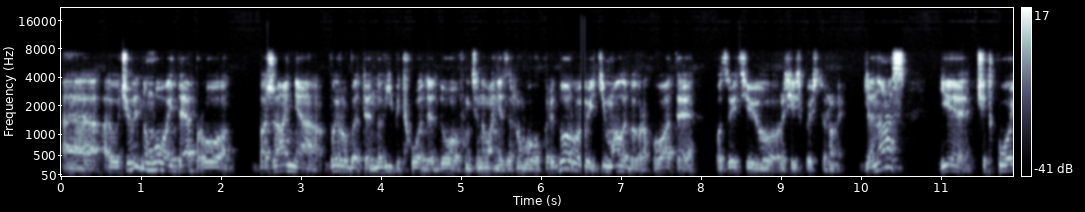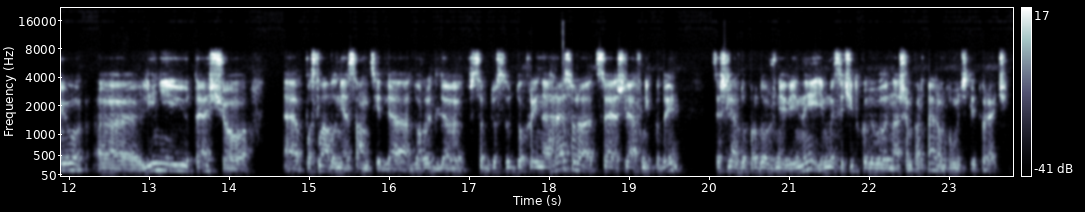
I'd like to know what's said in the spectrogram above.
Е, Очевидно, мова йде про бажання виробити нові підходи до функціонування зернового коридору, які мали би врахувати позицію російської сторони. Для нас є чіткою е, лінією те, що е, послаблення санкцій для до, для до, країни агресора це шлях нікуди, це шлях до продовження війни, і ми це чітко довели нашим партнерам, в тому числі Туреччині.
